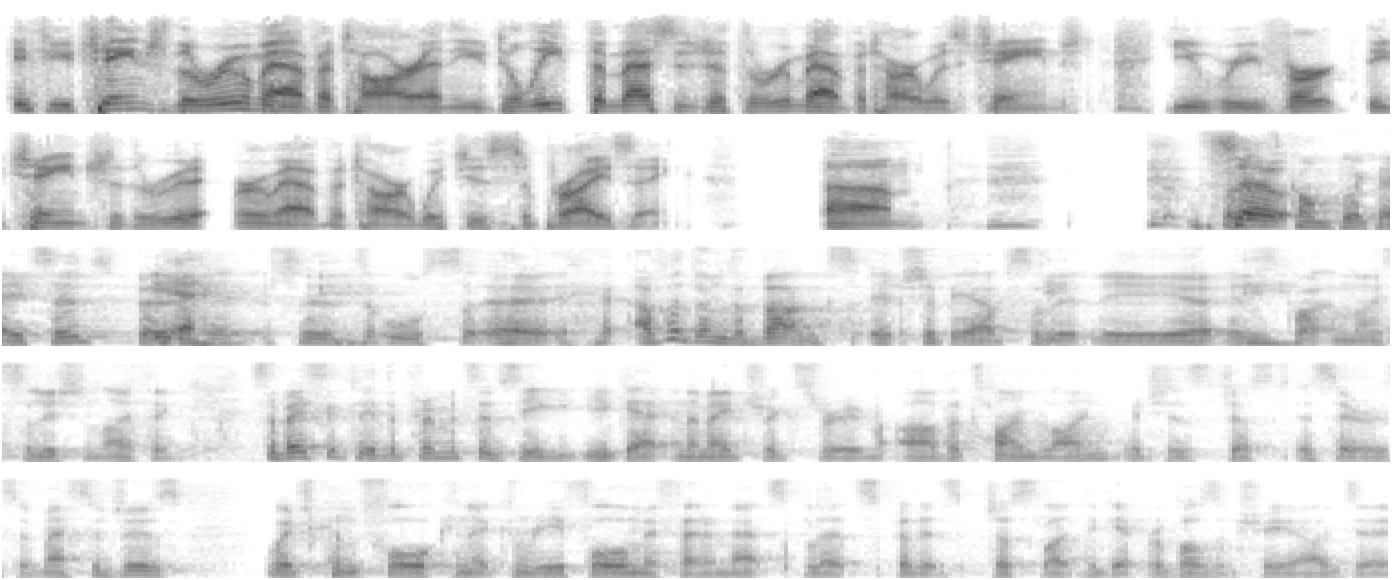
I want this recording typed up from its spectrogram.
if you change the room avatar and you delete the message that the room avatar was changed, you revert the change to the room avatar, which is surprising. Um, So, So- it's complicated, but Yeah. it should also, uh, other than the bugs, it should be absolutely, uh, it's quite a nice solution, I think. So basically, the primitives you, you get in a matrix room are the timeline, which is just a series of messages, which can fork and it can reform if they're net splits, but it's just like the Git repository idea.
